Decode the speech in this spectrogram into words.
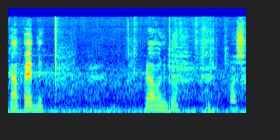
15. Μπράβο Νικό. Πόσο;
